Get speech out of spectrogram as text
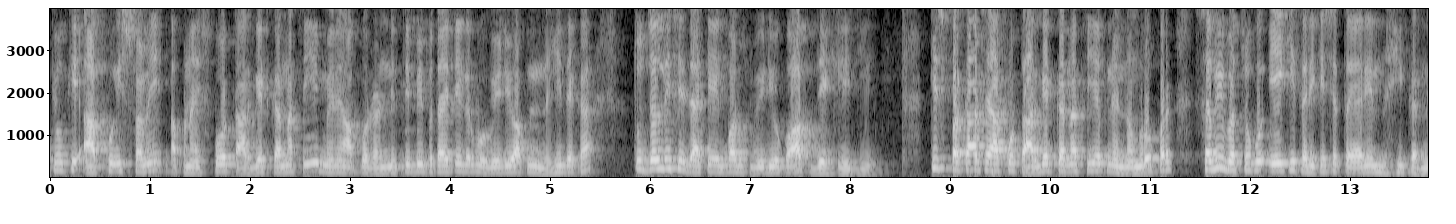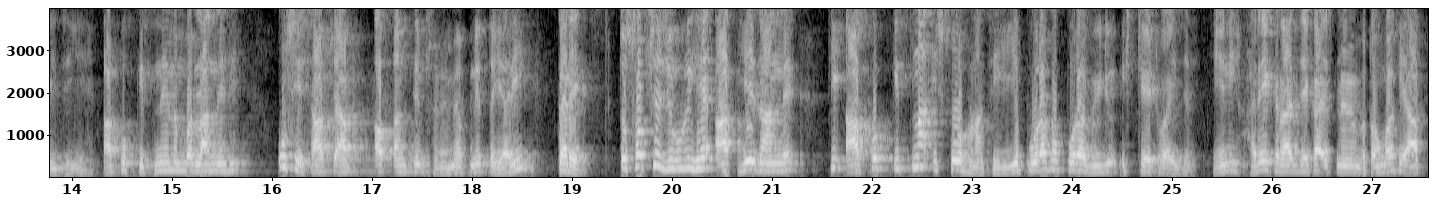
क्योंकि आपको इस समय अपना स्कोर टारगेट करना चाहिए। मैंने आपको रणनीति भी बताई थी, अगर वो वीडियो आपने नहीं देखा तो जल्दी से जाके एक बार उस वीडियो को आप देख लीजिए। किस प्रकार से आपको टारगेट करना चाहिए अपने नंबरों पर? सभी बच्चों को एक ही तरीके से तैयारी नहीं करनी चाहिए। आपको कितने नंबर लाने हैं? उस हिसाब से आप अब अंतिम समय में अपनी तैयारी करें। तो सबसे ज़रूरी है, आप ये जान लें कि आपको कितना स्कोर होना चाहिए। ये पूरा का पूरा वीडियो स्टेट वाइज है। यानी हर एक राज्य का इसमें मैं बताऊँगा कि आप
